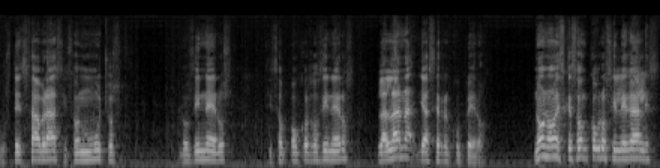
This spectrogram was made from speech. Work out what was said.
usted sabrá si son muchos los dineros, si son pocos los dineros, la lana ya se recuperó. No, no, es que son cobros ilegales.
